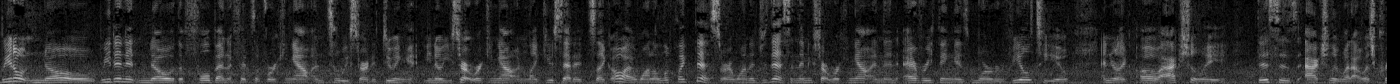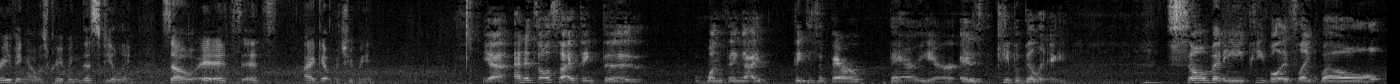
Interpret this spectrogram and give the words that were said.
we don't know we didn't know the full benefits of working out until we started doing it. You know you start working out and like you said it's like oh i want to look like this or i want to do this. And then you start working out and then everything is more revealed to you and you're like oh actually this is actually what i was craving. I was craving this feeling. So it's it's i get what you mean. Yeah. And it's also i think the one thing i think is a bar- barrier is capability. So many people, it's like, well,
